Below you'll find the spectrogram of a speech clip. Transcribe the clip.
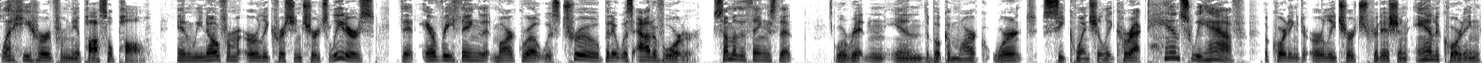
what he heard from the Apostle Paul. And we know from early Christian church leaders that everything that Mark wrote was true, but it was out of order. Some of the things that were written in the book of Mark weren't sequentially correct. Hence, we have, according to early church tradition and according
